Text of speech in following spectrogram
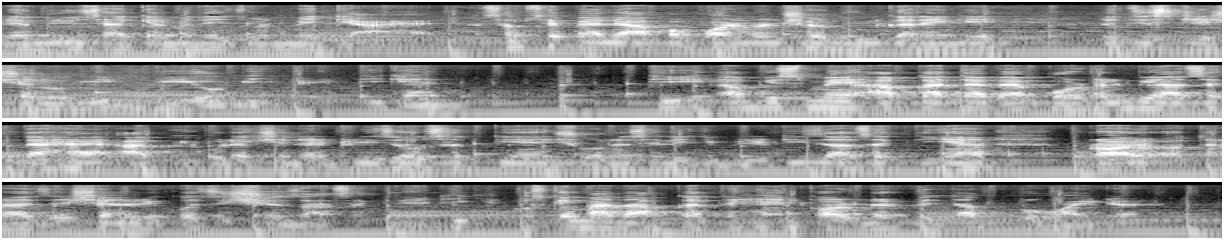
रेवेन्यू साइकिल मैनेजमेंट में क्या है? सबसे पहले आप अपॉइंटमेंट शेड्यूल करेंगे रजिस्ट्रेशन होगी वी ओ बी पे, ठीक है? ठीक, अब इसमें आपका आता है वेब पोर्टल भी आ सकता है, आपकी कलेक्शन एंट्रीज हो सकती हैं इंश्योरेंस एलिजिबिलिटीज आ सकती हैं प्रायर ऑथराइजेशन रिक्वेजिशन आ सकते हैं, ठीक? है उसके बाद आप करते हैं इनकाउंटर विद द प्रोवाइडर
